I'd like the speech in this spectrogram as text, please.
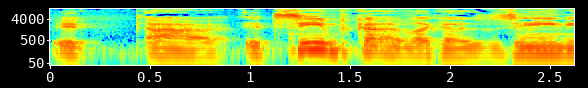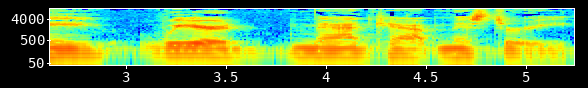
it uh, it seemed kind of like a zany, weird, madcap mystery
